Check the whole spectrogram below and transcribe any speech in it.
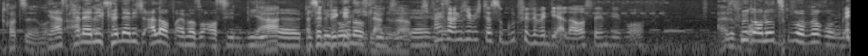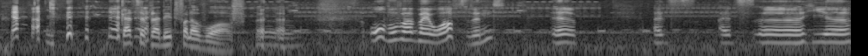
trotzdem immer Ja, es kann ja nicht, können ja nicht alle auf einmal so aussehen wie Ja, äh, die das entwickelt sich langsam. Ja, ich weiß genau. auch nicht, ob ich das so gut finde, wenn die alle aussehen wie Worf. Alle Das führt auch nur zu Verwirrung. Ne? Ganzer Planet voller Worf. Äh, Oh, wo wir bei Worf sind, äh, als, als äh, hier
